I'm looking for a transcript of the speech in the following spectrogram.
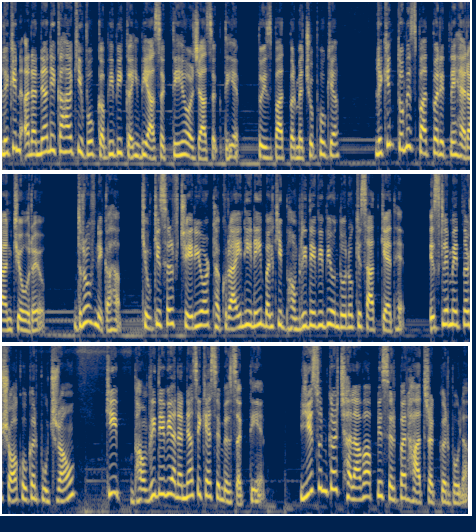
लेकिन अनन्या ने कहा कि वो कभी भी कहीं भी आ सकती है और जा सकती है तो इस बात पर मैं चुप हो गया। लेकिन तुम इस बात पर इतने हैरान क्यों हो रहे हो? ध्रुव ने कहा क्योंकि सिर्फ़ चेरी और ठकुराइन ही नहीं, बल्कि भंवरी देवी भी उन दोनों के साथ कैद है। इसलिए मैं इतना शौक होकर पूछ रहा हूँ कि भंवरी देवी अनन्या से कैसे मिल सकती है? ये सुनकर छलावा अपने सिर पर हाथ रखकर बोला,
